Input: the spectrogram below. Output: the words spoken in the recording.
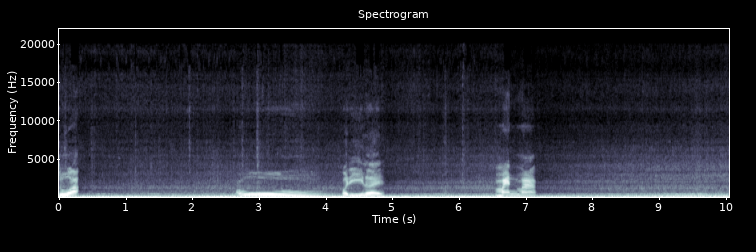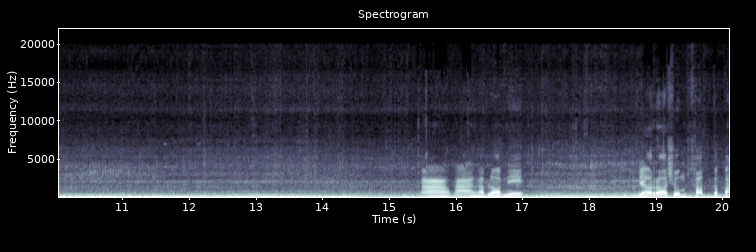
ชัวโอ้พอดีเลย แม่นมาก อ่าผ่านครับรอบนี้ เดี๋ยวรอชมชอบต่อไป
